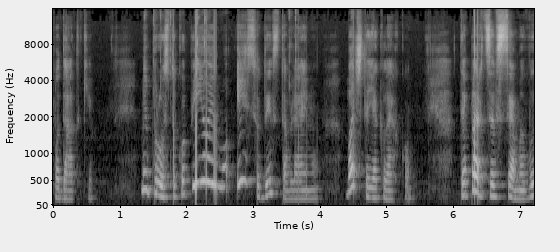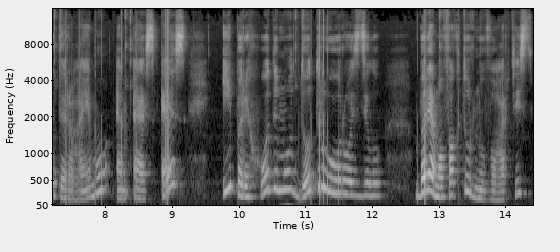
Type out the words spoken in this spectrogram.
податки. Ми просто копіюємо і сюди вставляємо. Бачите, як легко. Тепер це все ми витираємо МСС і переходимо до другого розділу. Беремо фактурну вартість,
